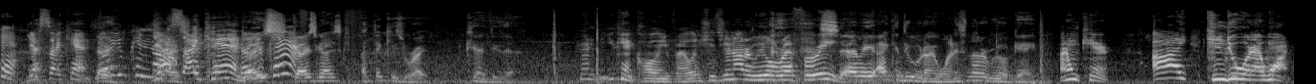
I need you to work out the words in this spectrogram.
can't. Yes, I can. No, you cannot. Yes, I can. No, you can't. guys, guys, I think he's right. You can't do that. You're- You can't call any violations. You're not a real referee. Sammy, I can do what I want. It's not a real game. I don't care. I can do what I want.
